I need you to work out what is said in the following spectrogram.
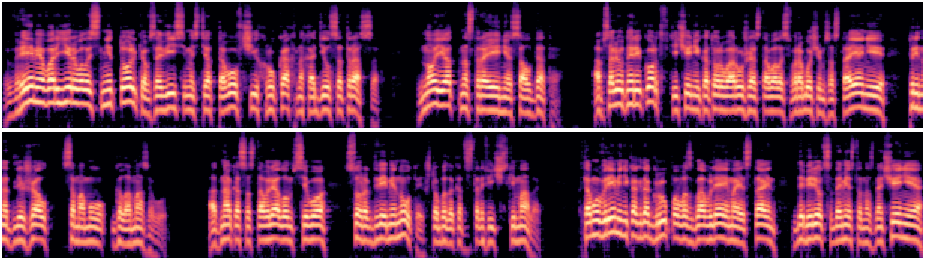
Время варьировалось не только в зависимости от того, в чьих руках находился трассер, но и от настроения солдата. Абсолютный рекорд, в течение которого оружие оставалось в рабочем состоянии, принадлежал самому Голомазову. Однако составлял он всего 42 минуты, что было катастрофически мало. К тому времени, когда группа, возглавляемая Стайн, доберется до места назначения,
